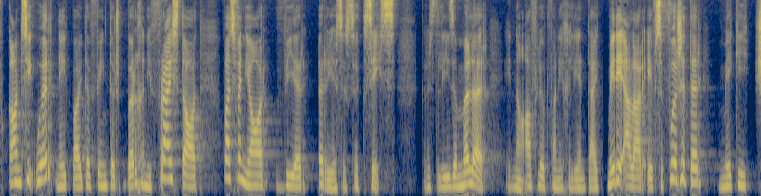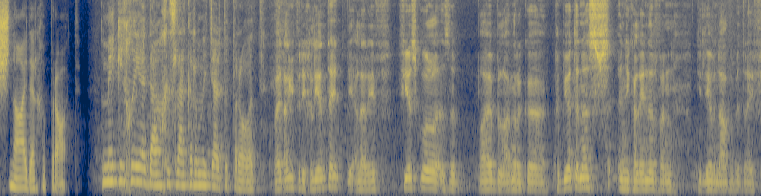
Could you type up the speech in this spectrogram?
vakansieoord net buite Ventersburg in die Vrystaat was vanjaar weer 'n reuse sukses. Christelise Miller het na afloop van die geleentheid met die LRF se voorsitter Mekkie Schneider gepraat. Mekkie, goeiedag, is lekker om met jou te praat. Baie dankie vir die geleentheid. Die LRF Feeskool is 'n baie belangrike gebeurtenis in die kalender van die lewende hawe bedryf.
